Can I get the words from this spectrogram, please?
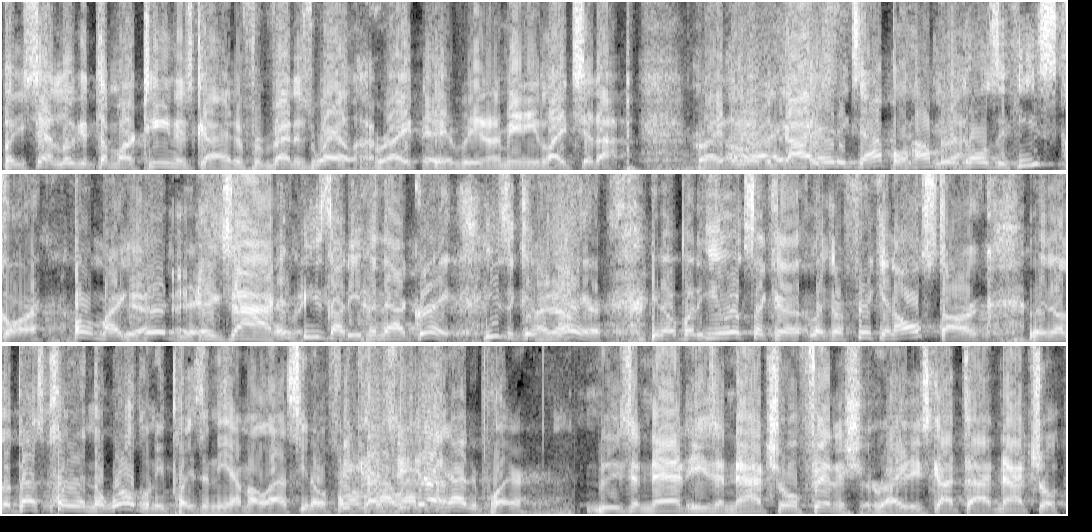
like you said, look at the Martinez guy from Venezuela, right? It, you know what I mean? He lights it up, right? Oh, the guys, great example. How many yeah. goals did he score? Oh my yeah, goodness! Exactly. And he's not even that great. He's a good player, you know, but he looks like a like a freaking all star. You know, the best player in the world when he plays in the MLS. You know, former because Atlanta he, United player. He's a nat, he's a natural finisher, right? He's got that natural.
